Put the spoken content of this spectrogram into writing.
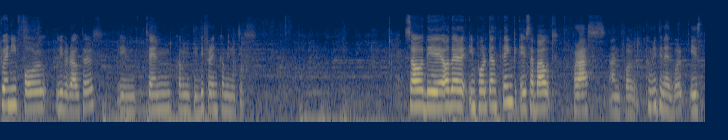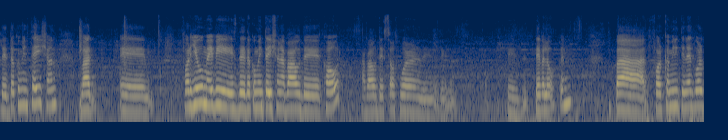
24 libre routers in 10 community, different communities. So the other important thing is about, for us and for community network, is the documentation, but uh, for you maybe it's the documentation about the code, about the software, the, the, the development, but for community network,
